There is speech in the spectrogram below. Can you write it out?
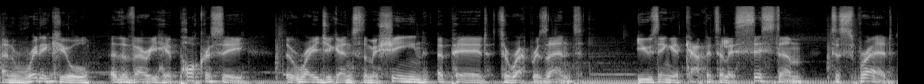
and ridicule at the very hypocrisy that Rage Against the Machine appeared to represent, using a capitalist system to spread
